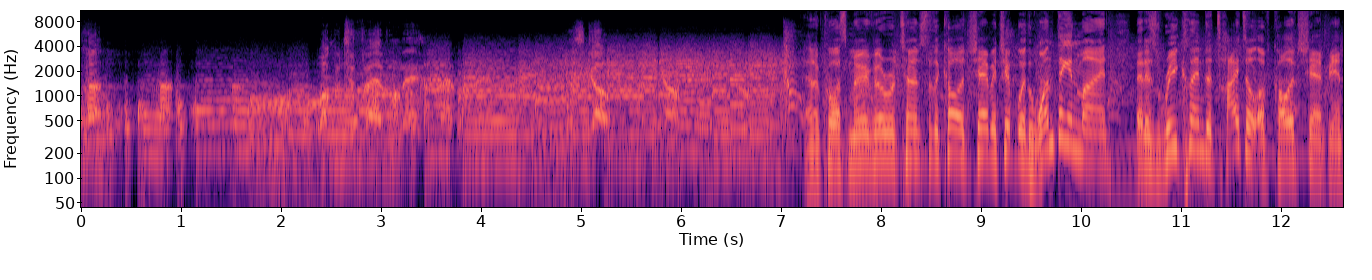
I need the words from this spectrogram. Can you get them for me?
Huh? Welcome to Forever, man. Let's go. And of course, Maryville returns to the college championship with one thing in mind that has reclaimed the title of college champion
